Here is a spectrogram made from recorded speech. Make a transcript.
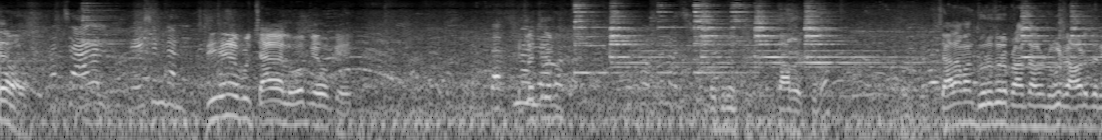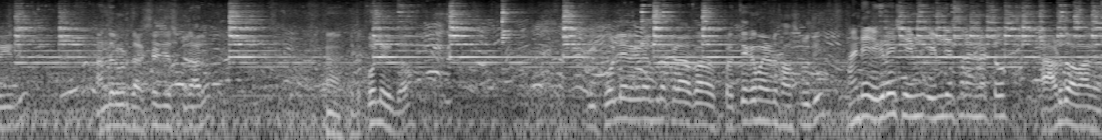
హైదరాబాద్? శ్రీశైలం ఇప్పుడు చాగాలి ఓకే ఓకే. కాబట్టి చాలా మంది దూర దూర ప్రాంతాల నుండి కూడా రావడం జరిగింది. అందరూ కూడా దర్శనం చేసుకున్నారు. ఇటు కోళ్ళు ఎగురుతాం? ఈ కోళ్ళు ఎగరడం కూడా ఇక్కడ ఒక ప్రత్యేకమైన సంస్కృతి. అంటే ఎగరేసి ఏం ఏం చేస్తారు అన్నట్టు? అడుగుదాం బాగా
